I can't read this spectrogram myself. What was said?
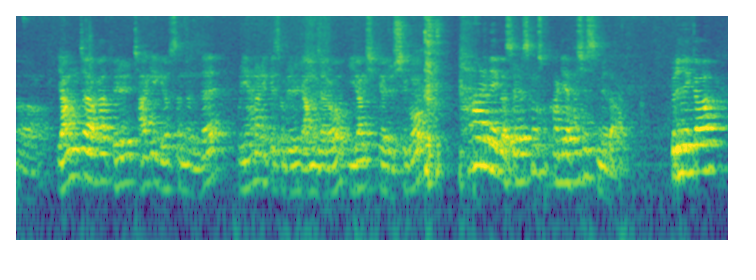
어, 양자가 될 자격이 없었는데 우리 하나님께서 우리를 양자로 일양시켜 주시고 하나님의 것을 상속하게 하셨습니다. 그러니까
